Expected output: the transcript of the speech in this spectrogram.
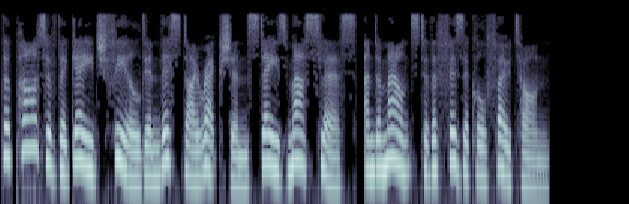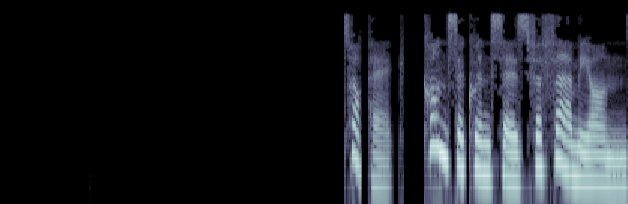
The part of the gauge field in this direction stays massless, and amounts to the physical photon. Topic: Consequences for fermions.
